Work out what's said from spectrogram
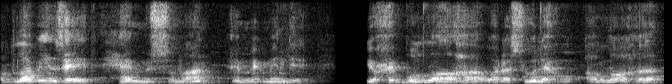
Abdullah bin Zeyd hem Müslüman hem mümindi. Yuhibbullaha ve Resulehu. Allah'ı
